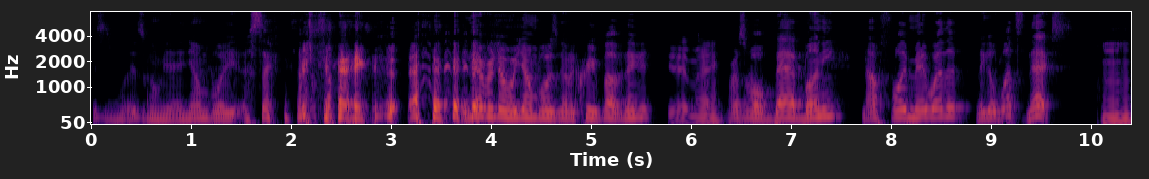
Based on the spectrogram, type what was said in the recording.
This is this is gonna be a young boy a second. you never know when young boy's gonna creep up, nigga. yeah, man. First of all, Bad Bunny, now Floyd Mayweather, nigga. What's next? hmm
